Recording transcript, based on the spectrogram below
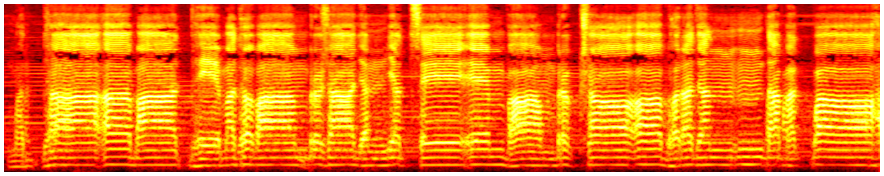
वाम् मध्यामाध्ये मधुवाम् वृषा जन्यत्सेम्बाम् वृक्षोऽभुरजन्तपक्वाः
